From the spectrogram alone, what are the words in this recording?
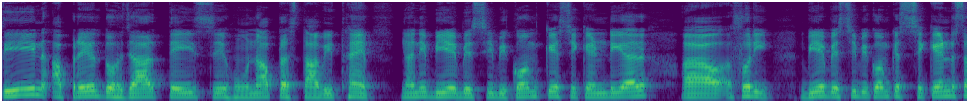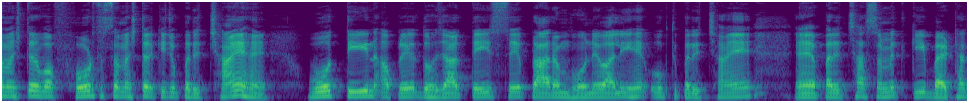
तीन अप्रैल 2023 से होना प्रस्तावित हैं। यानी B A B C B com के second year sorry B A B C B com के सेकेंड सेमेस्टर व फोर्थ सेमेस्टर की जो परीक्षाएँ हैं, वो तीन अप्रैल 2023 से प्रारंभ होने वाली हैं। उक्त परीक्षाएँ परीक्षा समिति की बैठक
